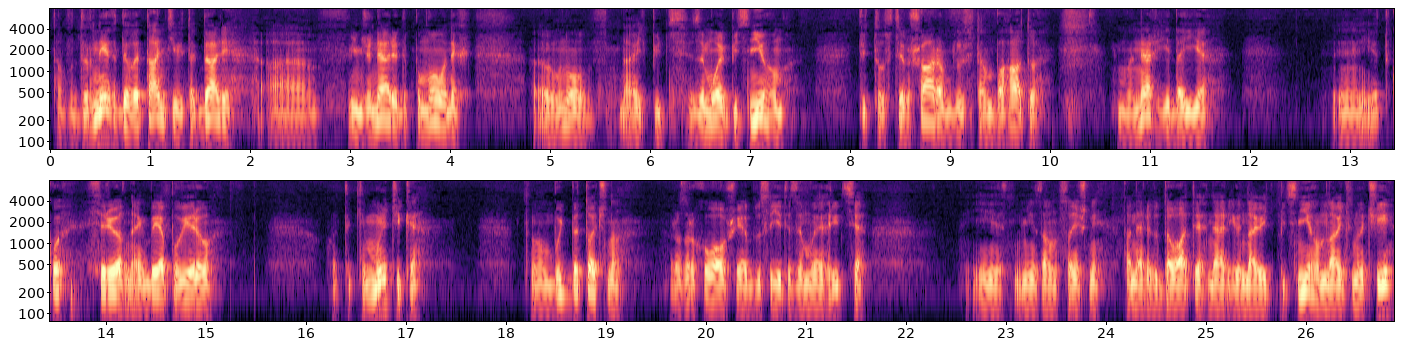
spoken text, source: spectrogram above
там, в дурних дилетантів і так далі. А в інженерів дипломованих е, воно навіть під зимою під снігом, під товстим шаром дуже там багато енергії дає. Е, І тако серйозно, якби я повірив от такі мультики, то, мабуть, би точно розрахував, що я буду сидіти зимою грітися. І мені там сонячні панелі додавати енергію навіть під снігом, навіть вночі.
